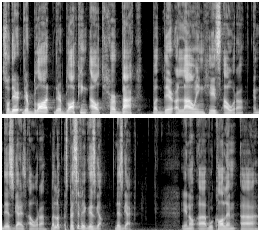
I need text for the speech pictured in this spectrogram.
So they're they're block they're blocking out her back, but they're allowing his aura and this guy's aura. But look, specific this guy, this guy. You know, uh, we'll call him uh,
